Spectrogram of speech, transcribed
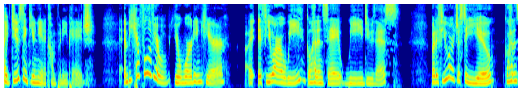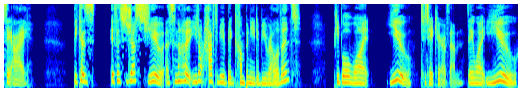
I do think you need a company page. And be careful of your, your wording here. If you are a we, go ahead and say, we do this. But if you are just a you, go ahead and say I because if it's just you, it's not, you don't have to be a big company to be relevant. People want you to take care of them. They want you,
